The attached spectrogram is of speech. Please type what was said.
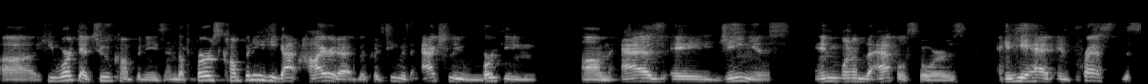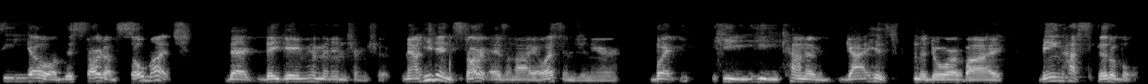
uh, he worked at two companies, and the first company he got hired at because he was actually working um, as a genius in one of the Apple stores, and he had impressed the CEO of this startup so much that they gave him an internship. Now he didn't start as an iOS engineer, but he he kind of got his in the door by being hospitable,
